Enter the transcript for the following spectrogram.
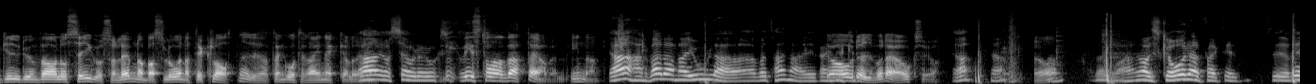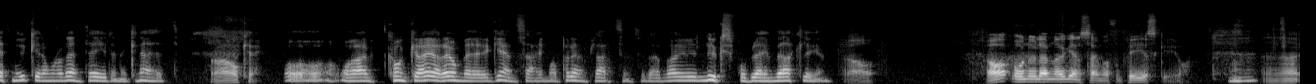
Gudrun Wahlöö Sigurdsson lämnar Barcelona. Det är klart nu att han går till rhein Ja, jag såg det också. Visst har han varit där väl innan? Ja, han var där när Ola var tränare i Ja, och du var där också ja. Ja, ja. Ja, Han var skadad faktiskt rätt mycket under den tiden i knät. ja okej. Och, och han konkurrerade då med Gensheimer på den platsen. Så det var ju lyxproblem verkligen. Ja. Ja, och nu lämnar ju Gensheimer för PSG. Och den här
